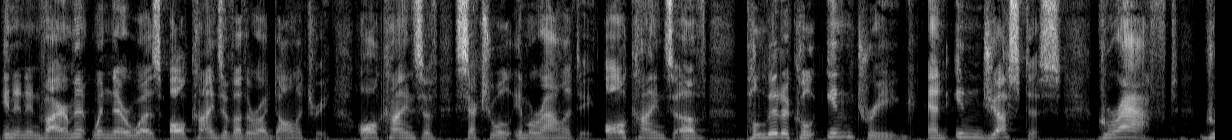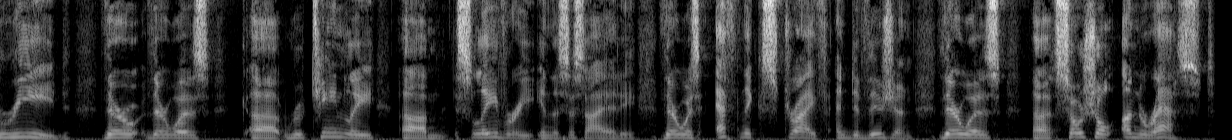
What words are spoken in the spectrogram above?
in an environment when there was all kinds of other idolatry, all kinds of sexual immorality, all kinds of political intrigue and injustice, graft, greed. There, there was uh, routinely um, slavery in the society. There was ethnic strife and division. There was uh, social unrest.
